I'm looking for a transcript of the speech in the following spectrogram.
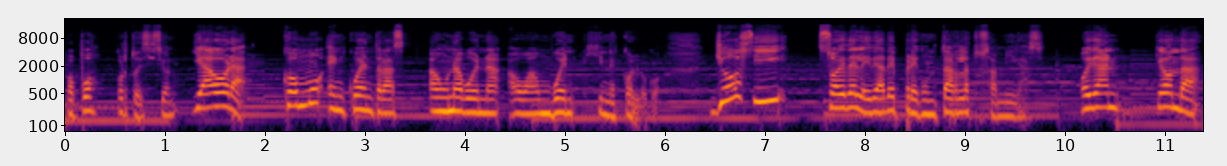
popó por tu decisión. Y ahora, ¿cómo encuentras a una buena o a un buen ginecólogo? Yo sí soy de la idea de preguntarle a tus amigas. Oigan, ¿qué onda?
